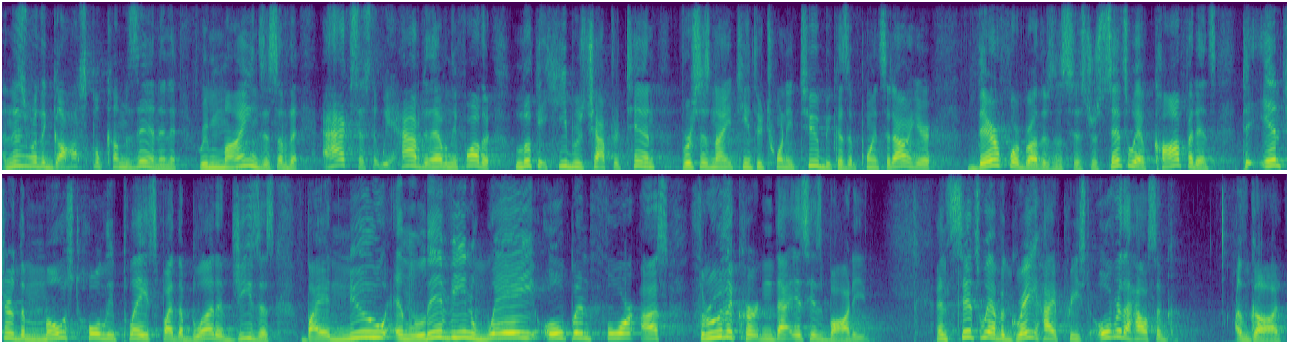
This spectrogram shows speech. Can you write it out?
And this is where the gospel comes in and it reminds us of the access that we have to the Heavenly Father. Look at Hebrews chapter 10, verses 19 through 22, because it points it out here. Therefore, brothers and sisters, since we have confidence to enter the most holy place by the blood of Jesus, by a new and living way opened for us through the curtain that is his body. And since we have a great high priest over the house of, of God,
